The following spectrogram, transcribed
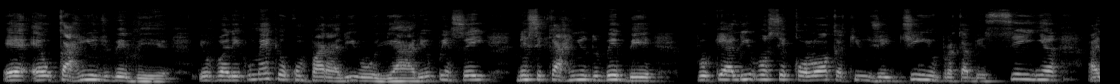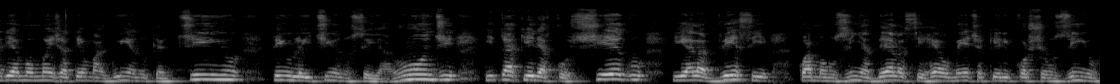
É, é o carrinho de bebê. Eu falei, como é que eu compararia o olhar? Eu pensei nesse carrinho do bebê porque ali você coloca aqui o jeitinho para a cabecinha, ali a mamãe já tem uma aguinha no cantinho, tem o leitinho não sei aonde, e tá aquele aconchego, e ela vê se com a mãozinha dela se realmente aquele colchãozinho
